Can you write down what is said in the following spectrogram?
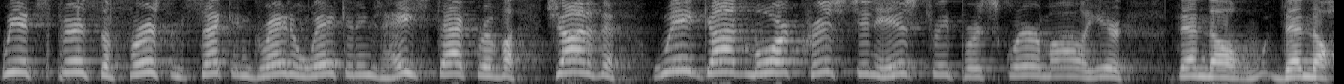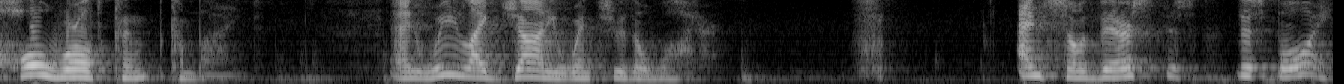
We experienced the first and second great awakenings, haystack revival. Jonathan, we got more Christian history per square mile here than the, than the whole world com- combined. And we, like Johnny, went through the water. And so there's this, this boy.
